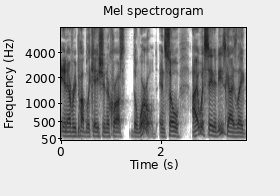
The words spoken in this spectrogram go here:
in every publication across the world. And so I would say to these guys, like,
